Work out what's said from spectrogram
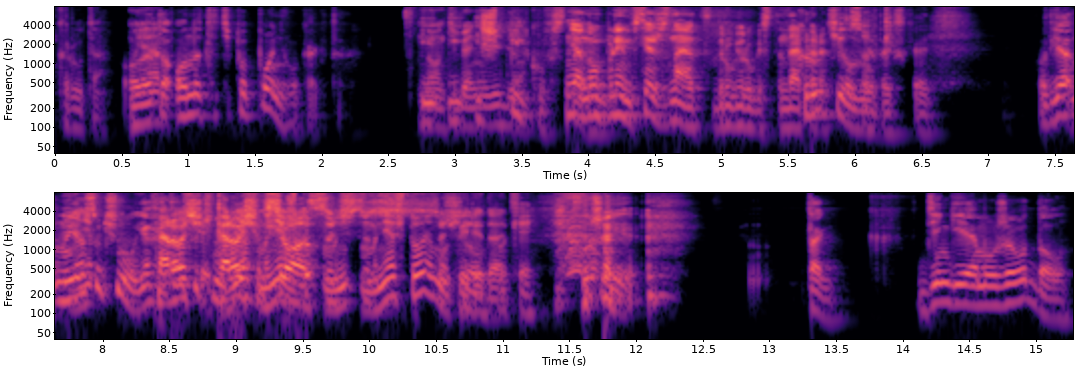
Круто. Он, Я- это, он это типа понял как-то. Но он тебя не и видел. шпильку Не, вставил. ну, блин, все же знают друг друга стендаперы. Крутил мне, так сказать. Вот я, ну, я Мне- сучнул. Я хотел Короче, сучнуть. короче, Мне все. что- мне что ему передать? Слушай, так, деньги я ему уже отдал.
